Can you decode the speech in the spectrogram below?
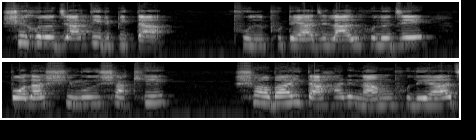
সে হলো জাতির পিতা। ফুল ফুটে আজ লাল হলো যে পলাশ শিমুল শাখে। সবাই তাহার নাম ভুলে আজ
